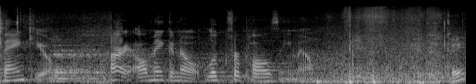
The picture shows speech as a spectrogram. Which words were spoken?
Thank you. All right, I'll make a note. Look for Paul's email. Okay.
